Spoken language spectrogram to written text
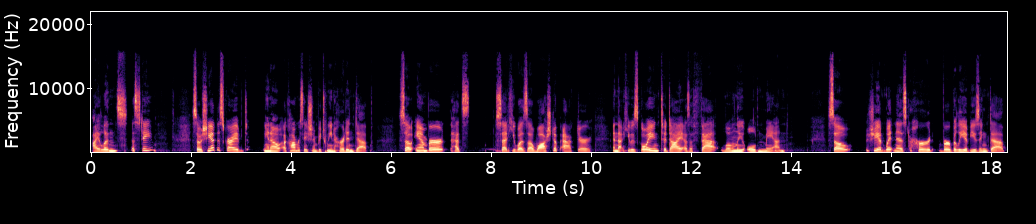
Islands estate. So, she had described, you know, a conversation between Heard and Depp. So, Amber had said he was a washed up actor and that he was going to die as a fat, lonely old man. So she had witnessed Heard verbally abusing Depp.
